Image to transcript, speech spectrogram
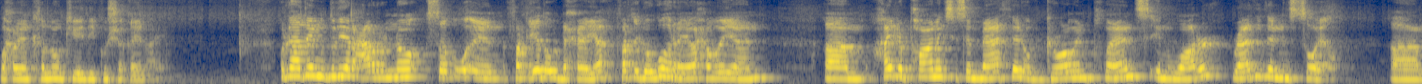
waxaweyaan kalluunkeedii ku shaqeynaya marka haddaynu dul yar cararno farqiyada u dhexeeya farqiga ugu horreeya waxa weeyaan um, hydroponics is a method of growing plants in water rather than in soil. Um,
